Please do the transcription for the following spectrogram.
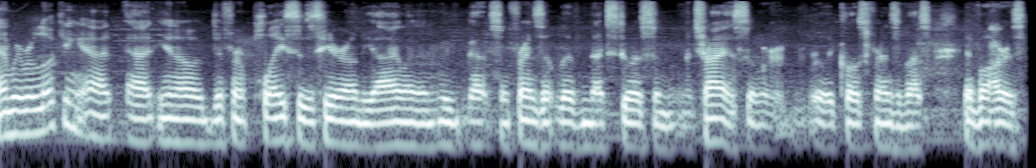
and we were looking at at you know different places here on the island, and we've got some friends that live next to us in Machias, we're really close friends of us, of ours,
